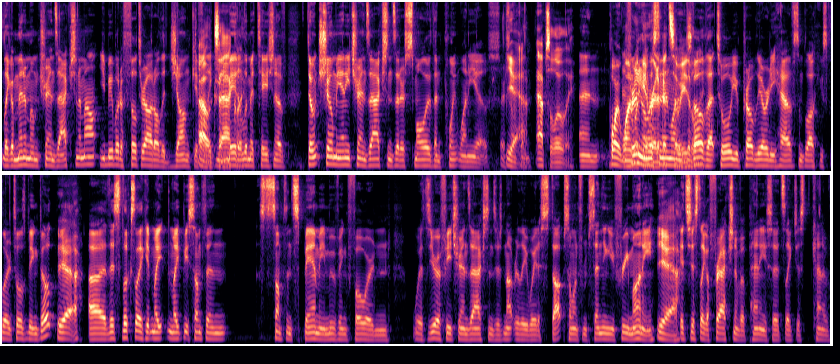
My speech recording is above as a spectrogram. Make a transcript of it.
like a minimum transaction amount, you'd be able to filter out all the junk if Oh, like you made a limitation of don't show me any transactions that are smaller than 0.1 EOS or Yeah, absolutely. And Point if one for would anyone get rid of it so easily. develop that tool, you probably already have some Block Explorer tools being built. Yeah. Uh, this looks like it might might be something something spammy moving forward and with zero fee transactions there's not really a way to stop someone from sending you free money Yeah. it's just like a fraction of a penny so it's like just kind of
